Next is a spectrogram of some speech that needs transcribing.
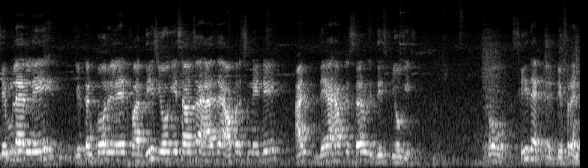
Similarly, you can correlate for these yogis also has the opportunity and they have to serve with these yogis. So see that difference.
